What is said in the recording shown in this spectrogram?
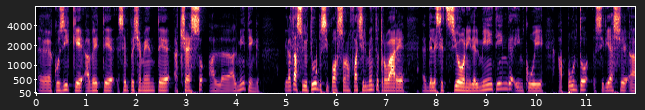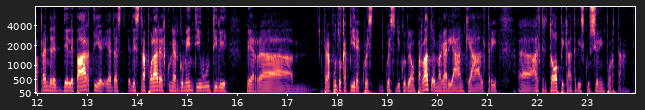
eh, così che avete semplicemente accesso al, al meeting in realtà su YouTube si possono facilmente trovare eh, delle sezioni del meeting in cui appunto si riesce a prendere delle parti ed, ed estrapolare alcuni argomenti utili per, uh, per appunto capire quest- questo di cui abbiamo parlato e magari anche altri, uh, altri topic, altre discussioni importanti.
